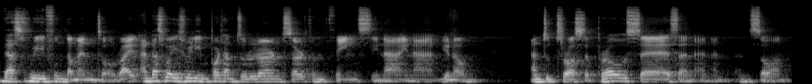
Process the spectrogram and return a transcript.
that's really fundamental, right? And that's why it's really important to learn certain things in a, in a you know, and to trust the process and, and, and so on.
